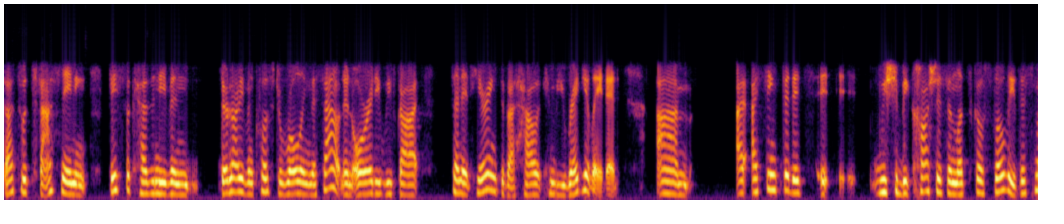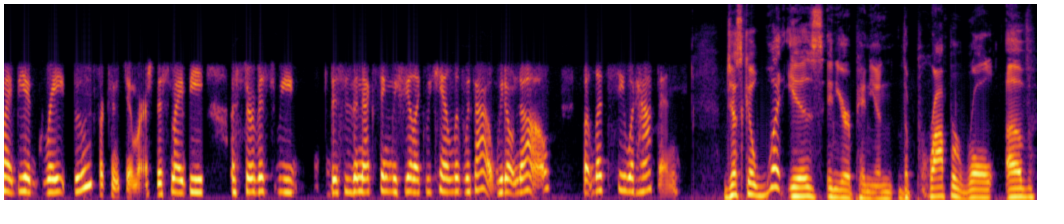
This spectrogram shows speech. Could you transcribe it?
That's what's fascinating. Facebook hasn't even, they're not even close to rolling this out. And already we've got Senate hearings about how it can be regulated. Um, I, I think that it's, it, it, we should be cautious and let's go slowly. This might be a great boon for consumers. This might be a service we, this is the next thing we feel like we can't live without. We don't know, but let's see what happens. Jessica, what is, in your opinion, the proper role of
